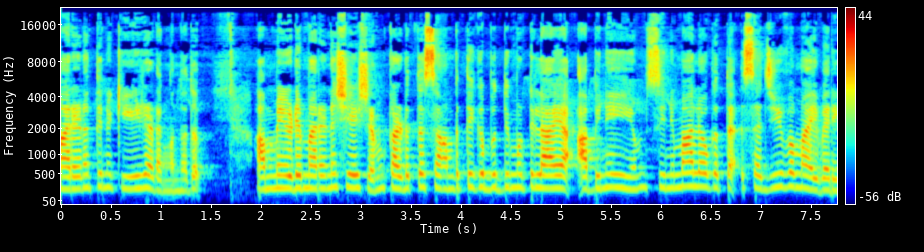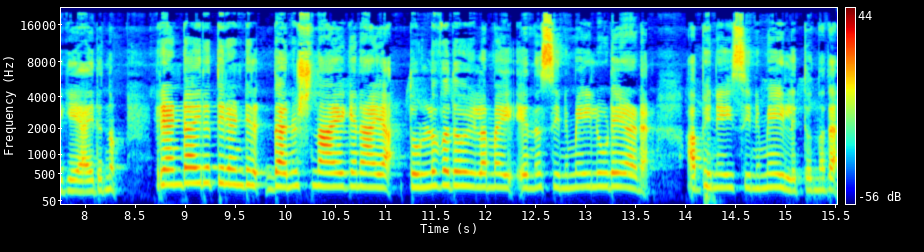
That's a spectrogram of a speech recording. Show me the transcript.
മരണത്തിന് കീഴടങ്ങുന്നതും. അമ്മയുടെ മരണശേഷം കടുത്ത സാമ്പത്തിക ബുദ്ധിമുട്ടിലായ അഭിനയും സിനിമാ ലോകത്ത് സജീവമായി വരികയായിരുന്നു. രണ്ടായിരത്തി രണ്ടിൽ ധനുഷ് നായകനായ തുള്ളുവതോ ഇളമൈ എന്ന സിനിമയിലൂടെയാണ് അഭിനയ് സിനിമയിലെത്തുന്നത്.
